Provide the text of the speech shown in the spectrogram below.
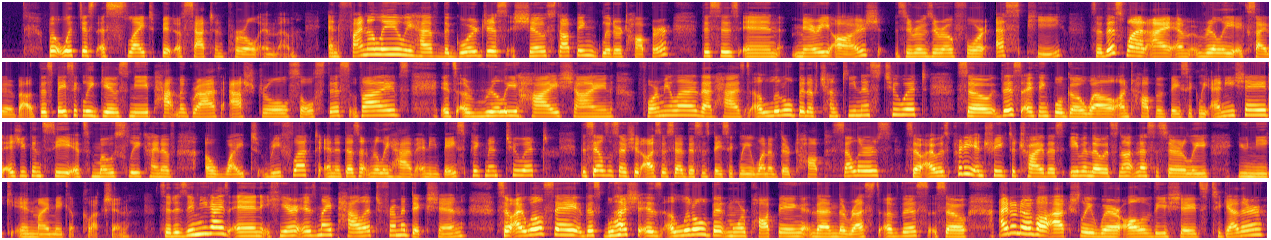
but with just a slight bit of satin pearl in them. And finally, we have the gorgeous show-stopping glitter topper. This is in Mariage 004SP. So this one I am really excited about. This basically gives me Pat McGrath Astral Solstice vibes. It's a really high shine formula that has a little bit of chunkiness to it. So this I think will go well on top of basically any shade. As you can see, it's mostly kind of a white reflect and it doesn't really have any base pigment to it. The sales associate also said this is basically one of their top sellers. So I was pretty intrigued to try this even though it's not necessarily unique in my makeup collection. So to zoom you guys in, here is my palette from Addiction. So I will say this blush is a little bit more popping than the rest of this. So I don't know if I'll actually wear all of these shades together.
